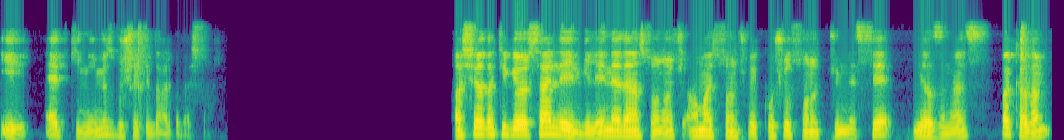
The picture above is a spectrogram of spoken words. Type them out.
I. Etkinliğimiz bu şekilde arkadaşlar. Aşağıdaki görselle ilgili neden sonuç, amaç sonuç ve koşul sonuç cümlesi yazınız. Bakalım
